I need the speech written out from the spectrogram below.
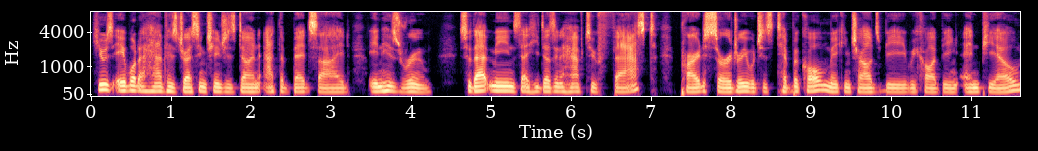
he was able to have his dressing changes done at the bedside in his room. So that means that he doesn't have to fast prior to surgery, which is typical, making child's be, we call it being NPO,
